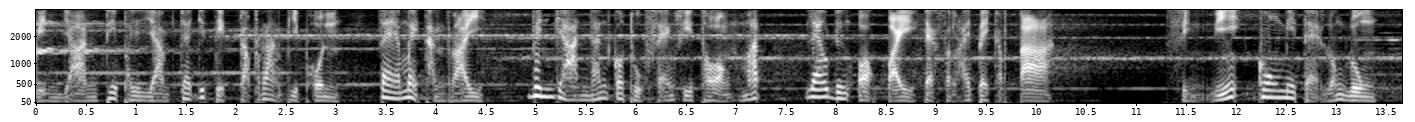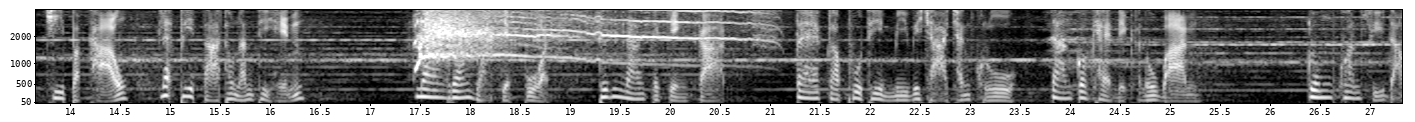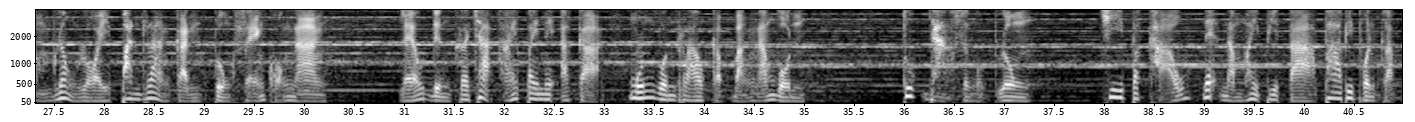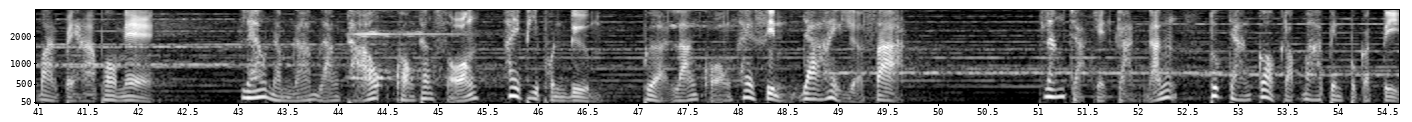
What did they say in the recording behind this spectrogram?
วิญญาณที่พยายามจะยึดติดกับร่างพี่พล แต่ไม่ทันไร วิญญาณนั้นก็ถูกแสงสีทองมัด แล้วดึงออกไปแตกสลายไปกับตา สิ่งนี้คงมีแต่หลวงลุง ชีปะขาวและพี่ตาเท่านั้นที่เห็น นางร้องอย่างเจ็บปวด ถึงนางจะเก่งกาจแต่กลับผู้ที่มีวิชาชั้นครู นางก็แค่เด็กอนุบาล กลุ่มควันสีดำล่องลอยพันร่างกันโปร่งแสงของนาง แล้วดึงกระชากหายไปในอากาศหมุนวนราวกับบางน้ำวน ทุกอย่างสงบลง ชีปะขาวแนะนำให้พี่ตาพาพี่พลกลับบ้านไปหาพ่อแม่ แล้วนำน้ำล้างเท้าของทั้งสองให้พี่พลดื่ม เพื่อล้างของให้สิ้นอย่าให้เหลือซาก หลังจากเหตุการณ์นั้น ทุกอย่างก็กลับมาเป็นปกติ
